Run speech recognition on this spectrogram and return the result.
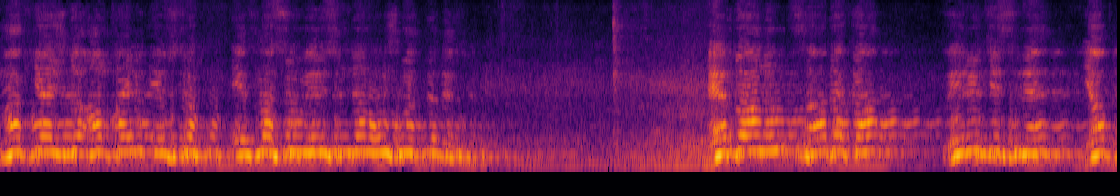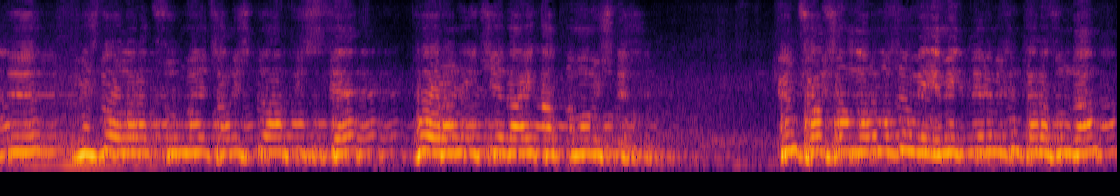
makyajlı 6 aylık enflasyon verisinden oluşmaktadır. Erdoğan'ın sadaka verircesine yaptığı müjde olarak sunmaya çalıştığı artış ise bu oranı ikiye dahi katlamamıştır. Tüm çalışanlarımızın ve emeklerimizin tarafından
